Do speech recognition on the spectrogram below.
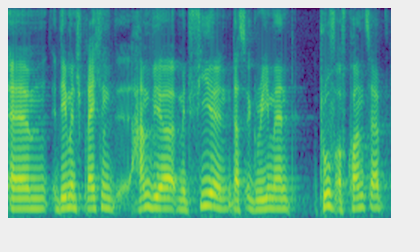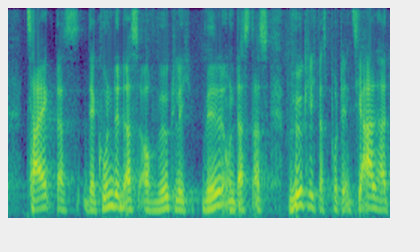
Ähm, dementsprechend haben wir mit vielen das Agreement Proof of Concept zeigt, dass der Kunde das auch wirklich will und dass das wirklich das Potenzial hat,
